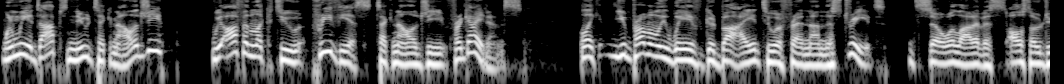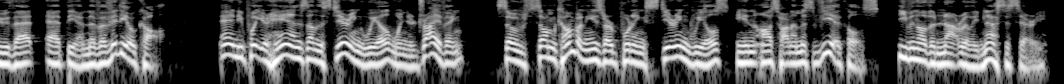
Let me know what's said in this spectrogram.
When we adopt new technology, we often look to previous technology for guidance. Like you probably wave goodbye to a friend on the street. So a lot of us also do that at the end of a video call. And you put your hands on the steering wheel when you're driving. So some companies are putting steering wheels in autonomous vehicles, even though they're not really necessary.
